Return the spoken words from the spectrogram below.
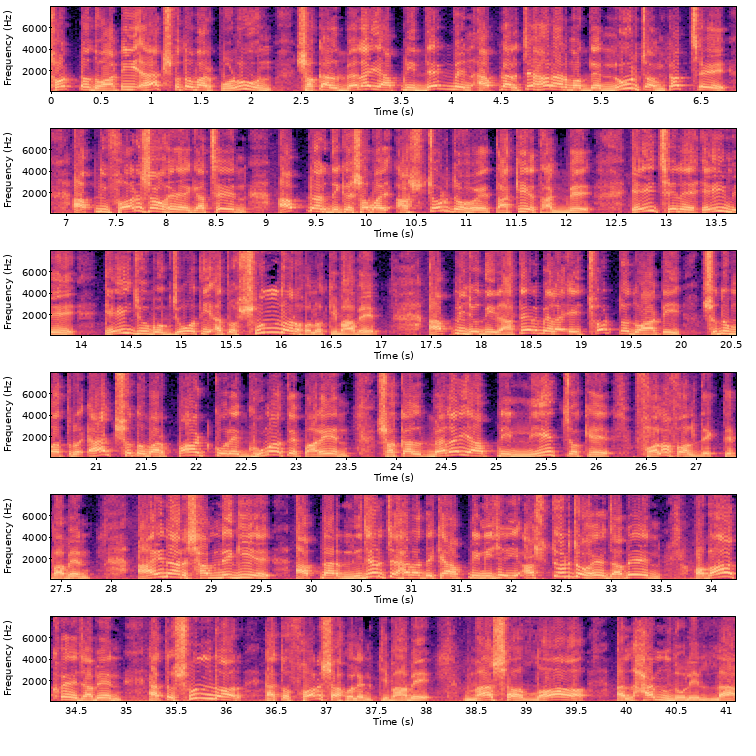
ছোট্ট দোয়াটি একশতবার পড়ুন। সকাল বেলায় আপনি দেখবেন আপনার চেহারার মধ্যে নূর চমকাচ্ছে। আপনি ফরসা হয়ে গেছেন। আপনার দিকে সবাই আশ্চর্য হয়ে তাকিয়ে থাকবে। এই ছেলে, এই মেয়ে এই যুবক, যুবতী এত সুন্দর হলো কীভাবে? আপনি যদি রাতের বেলা এই ছোট্ট দোয়াটি শুধুমাত্র একশতবার পাঠ করে ঘুমাতে পারেন, সকাল বেলায় আপনি নিজ চোখে ফলাফল দেখতে পাবেন। আয়নার সামনে গিয়ে আপনার নিজের চেহারা দেখে আপনি নিজেই আশ্চর্য হয়ে যাবেন, অবাক হয়ে যাবেন। এত সুন্দর, এত ফর্সা হলেন কীভাবে? মাশাল্লাহ আলহামদুলিল্লাহ।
